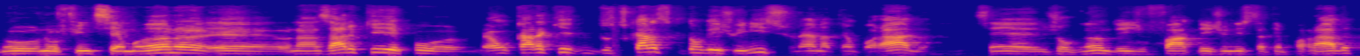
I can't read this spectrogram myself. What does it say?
no, no fim de semana. É, o Nazário que pô, é um cara que, dos caras que estão desde o início né, na temporada, assim, jogando desde de fato desde o início da temporada,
